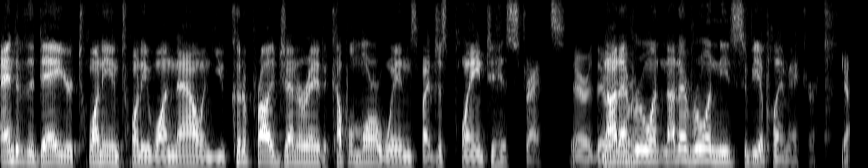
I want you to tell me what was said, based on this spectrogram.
end of the day, you're 20 and 21 now, and you could have probably generated a couple more wins by just playing to his strengths. There, there not everyone, not everyone needs to be a playmaker. Yeah.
